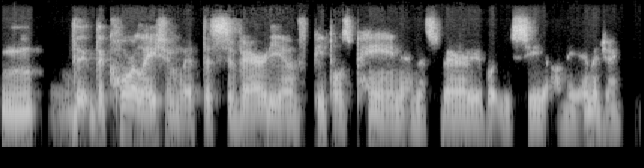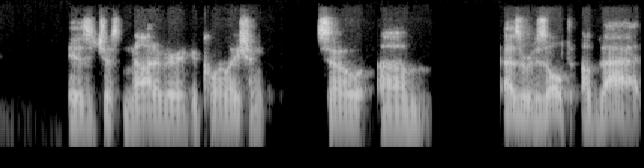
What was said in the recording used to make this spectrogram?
the, the correlation with the severity of people's pain and the severity of what you see on the imaging is just not a very good correlation. So, um, as a result of that,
